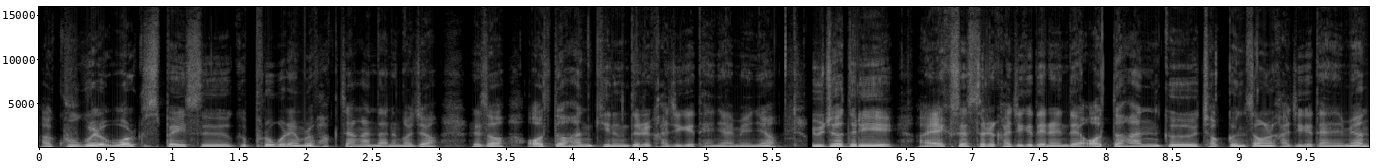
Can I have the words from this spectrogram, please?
어, 구글 워크스페이스 그 프로그램을 확장한다는 거죠. 그래서 어떠한 기능들을 가지게 되냐면요. 유저들이 아, 액세스를 가지게 되는데 어떠한 그 접근성을 가지게 되냐면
